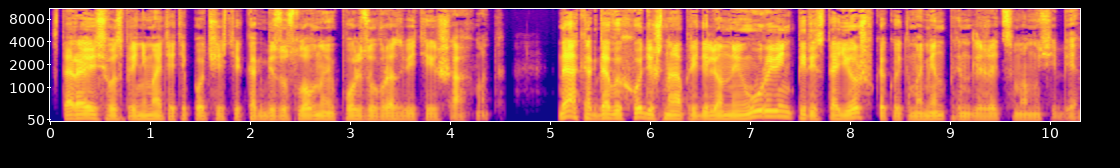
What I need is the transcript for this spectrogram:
Стараюсь воспринимать эти почести как безусловную пользу в развитии шахмат. Да, когда выходишь на определенный уровень, перестаешь в какой-то момент принадлежать самому себе.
